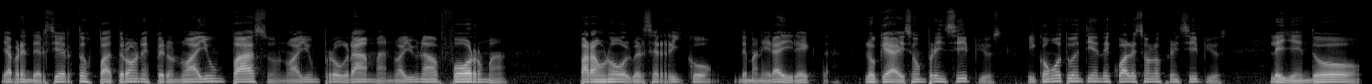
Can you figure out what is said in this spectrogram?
y aprender ciertos patrones, pero no hay un paso, no hay un programa, no hay una forma para uno volverse rico de manera directa. Lo que hay son principios. ¿Y cómo tú entiendes cuáles son los principios? Leyendo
